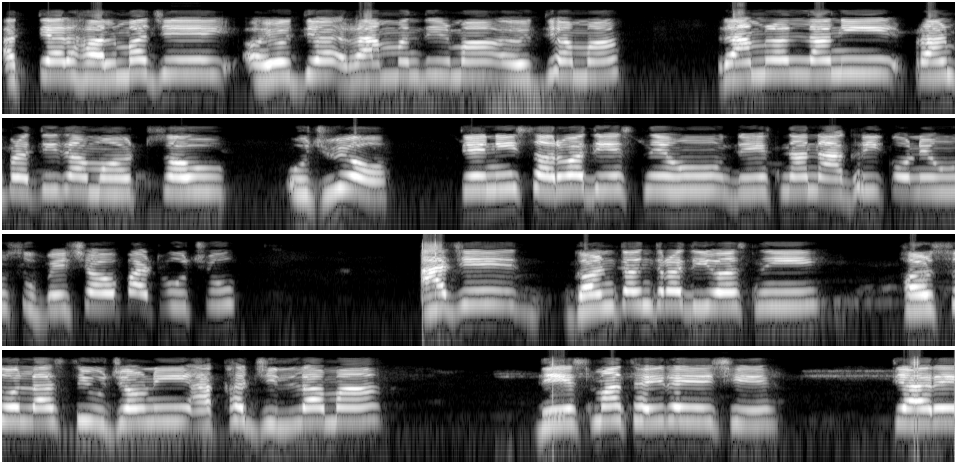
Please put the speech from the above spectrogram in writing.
અત્યારે હાલમાં જે અયોધ્યા, રામ મંદિરમાં, અયોધ્યામાં રામલલ્લાની પ્રાણ પ્રતિતા મહોત્સવ ઉજવ્યો, તેની સર્વ દેશને હું, દેશના નાગરિકોને હું શુભેચ્છાઓ પાઠવું છું. આજે ગણતંત્ર દિવસની હર્ષોલ્લાસથી ઉજવણી આખા જિલ્લામાં દેશમાં થઈ રહી છે. ત્યારે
